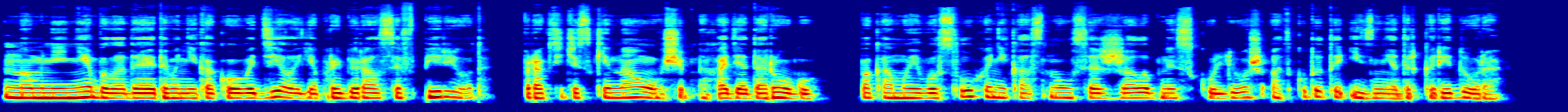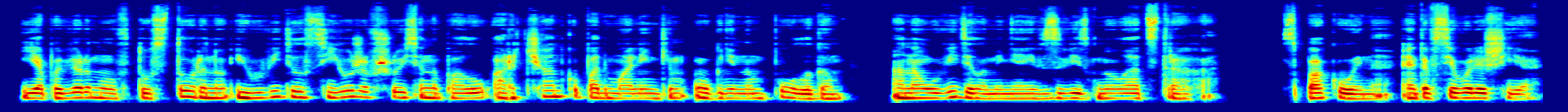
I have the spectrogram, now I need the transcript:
Но мне не было до этого никакого дела, я пробирался вперед, практически на ощупь, находя дорогу, пока моего слуха не коснулся жалобный скулеж откуда-то из недр коридора. Я повернул в ту сторону и увидел съежившуюся на полу арчанку под маленьким огненным пологом. Она увидела меня и взвизгнула от страха. «Спокойно, это всего лишь я.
